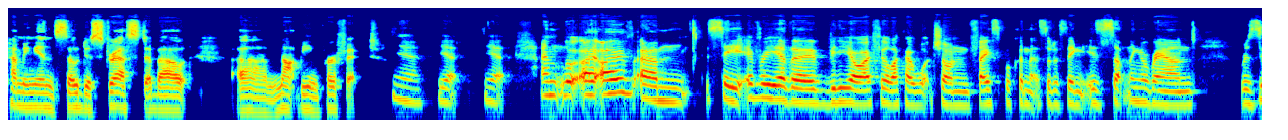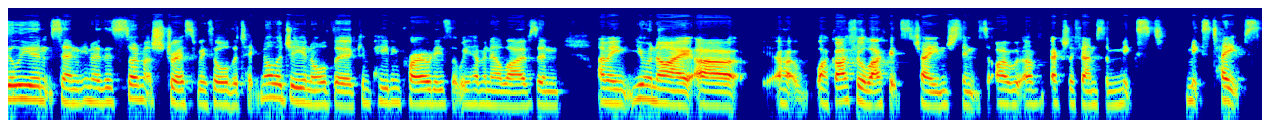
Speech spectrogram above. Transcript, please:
coming in so distressed about um, not being perfect. Yeah yeah yeah. And look i I've, um, see every other video i feel like i watch on facebook and that sort of thing is something around resilience and you know there's so much stress with all the technology and all the competing priorities that we have in our lives. And i mean you and i are uh, like i feel like it's changed since I, have actually found some mixed mixed tapes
